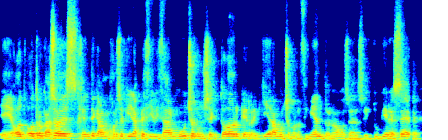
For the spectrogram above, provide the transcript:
Eh, otro caso es gente que a lo mejor se quiera especializar mucho en un sector que requiera mucho conocimiento, ¿no? O sea, si tú quieres ser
